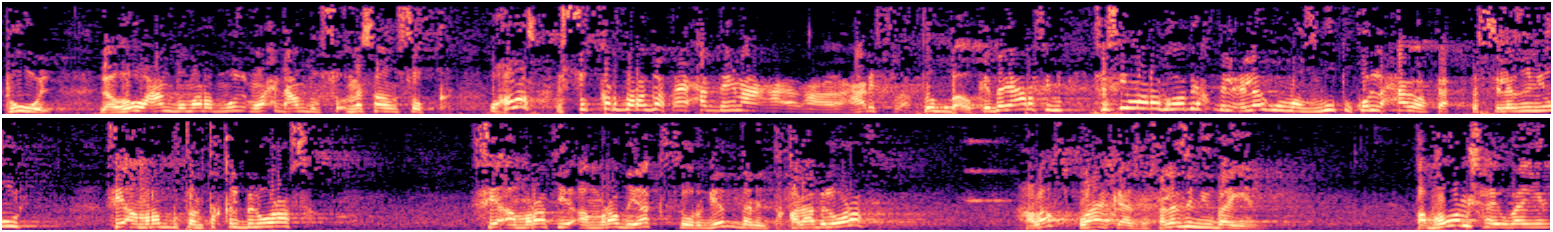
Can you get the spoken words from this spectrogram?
تقول لو هو عنده مرض مزمن واحد عنده مثلا سكر وخلاص السكر درجات. أي حد هنا عارف طب أو كده يعرف إن في مرض هو بياخد العلاج ومظبوط وكل حاجة وبتاع بس لازم يقول. في أمراض بتنتقل بالوراثة. في أمراض أمراض يكثر جدا انتقالها بالوراثة. خلاص؟ وهكذا. فلازم يبين. طب هو مش هيبين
